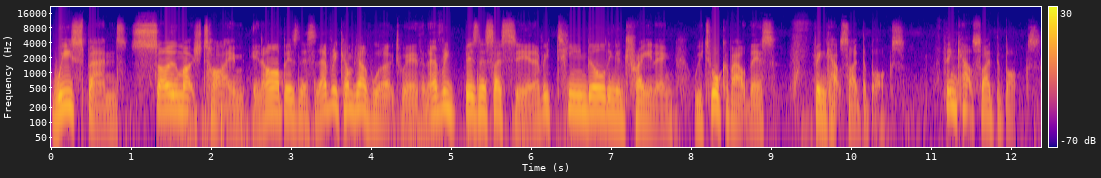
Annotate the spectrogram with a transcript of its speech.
We spend so much time in our business and every company I've worked with and every business I see and every team building and training, we talk about this think outside the box. Think outside the box.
